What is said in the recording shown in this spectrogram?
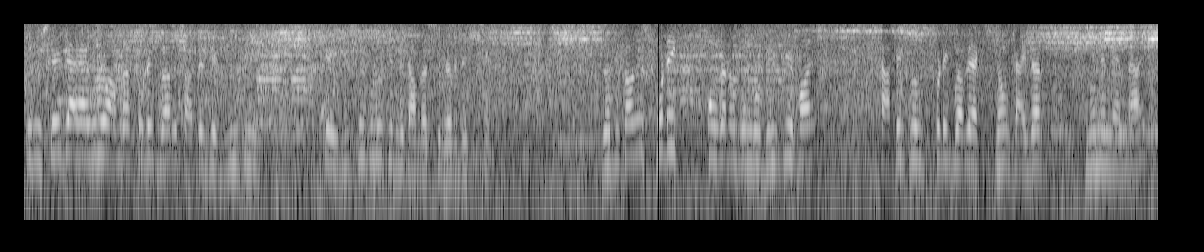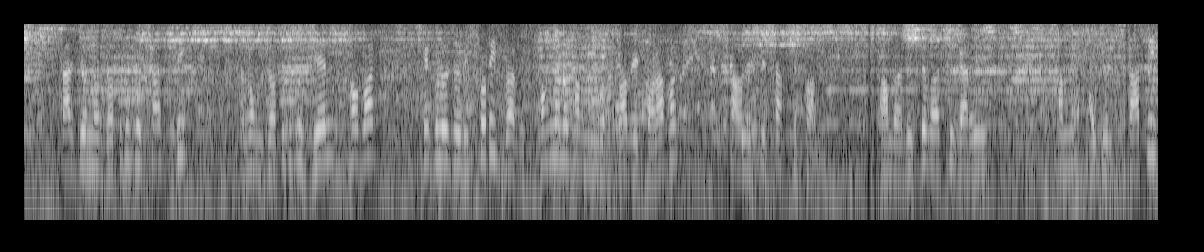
কিন্তু সেই জায়গাগুলো আমরা সঠিকভাবে তাদের যে ডিউটি সেই বিষয়গুলো কিন্তু আমরা সেভাবে দেখছি যদি তাদের সঠিক পঙ্গানুপঙ্গ ডিউটি হয়, ট্রাফিক রুল সঠিকভাবে একজন ড্রাইভার মেনে নেন নাই, তার জন্য যতটুকু শাস্তি এবং যতটুকু জেল হবার, সেগুলো যদি সঠিকভাবে পঙ্গানুপঙ্গভাবে করা হয়, তাহলে সে শাস্তি পাবে। আমরা দেখতে পাচ্ছি গাড়ির সামনে একজন ট্রাফিক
